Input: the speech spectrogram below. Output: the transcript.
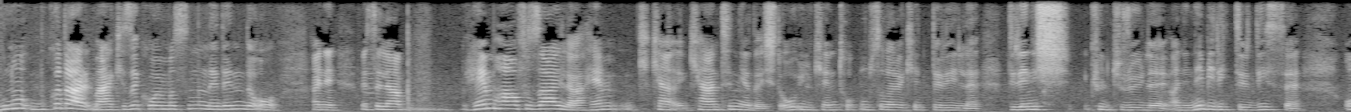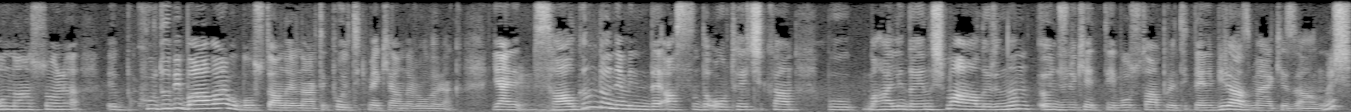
bunu bu kadar merkeze koymasının nedeni de o. Hani mesela hem hafızayla hem kentin ya da işte o ülkenin toplumsal hareketleriyle, direniş kültürüyle hani ne biriktirdiyse Ondan sonra e, kurduğu bir bağ var bu bostanların artık politik mekanları olarak. Yani hmm. salgın döneminde aslında ortaya çıkan bu mahalle dayanışma ağlarının öncülük ettiği bostan pratiklerini biraz merkeze almış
